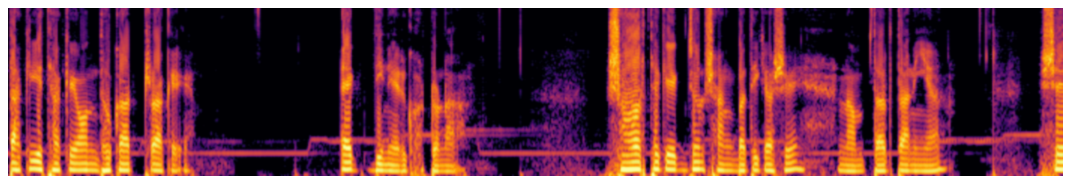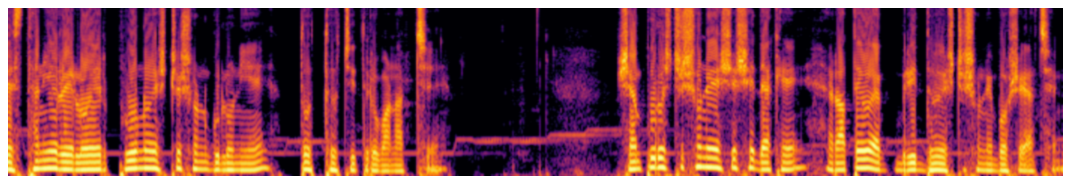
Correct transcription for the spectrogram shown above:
তাকিয়ে থাকে অন্ধকার ট্রাকে। একদিনের ঘটনা। শহর থেকে একজন সাংবাদিক আসে, নাম তার তানিয়া। সে স্থানীয় রেলওয়ের পুরনো স্টেশনগুলো নিয়ে তথ্যচিত্র বানাচ্ছে। শ্যামপুর স্টেশনে এসে সে দেখে, রাতেও এক বৃদ্ধ স্টেশনে বসে আছেন।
